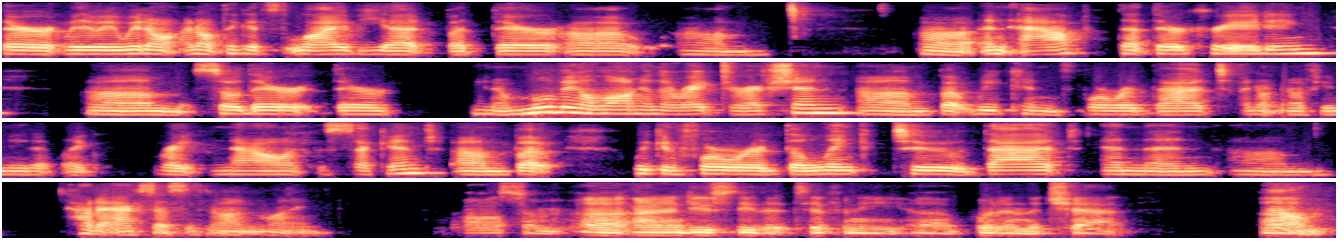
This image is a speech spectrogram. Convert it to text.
There, we, we don't, I don't think it's live yet, but they're uh, um, uh, an app that they're creating. Um, so they're they're you know moving along in the right direction, um, but we can forward that. I don't know if you need it like right now at the second, um, but we can forward the link to that and then um, how to access it online. Awesome. Uh, and I do see that Tiffany uh, put in the chat. Oh. Um,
